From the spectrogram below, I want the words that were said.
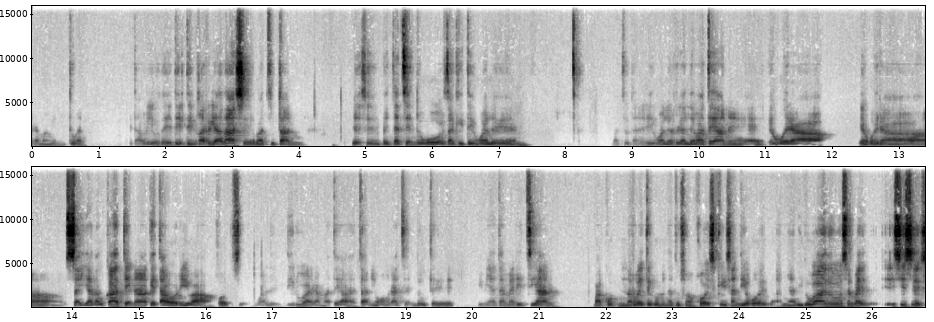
eraman genituen eta hori, de, de, deigarria da, ze batzutan, ez, e, pentsatzen dugu, ez dakite igual, e, batzutan, igual herrialde batean, e, egoera, egoera zaila daukatenak eta hori, ba, jo, igual, dirua eramatea, eta nigo horatzen dut, e, 2008an, ba, norbait komendatu zuen, jo, eske izan diego, baina dirua edo zerbait, ez ez ez,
